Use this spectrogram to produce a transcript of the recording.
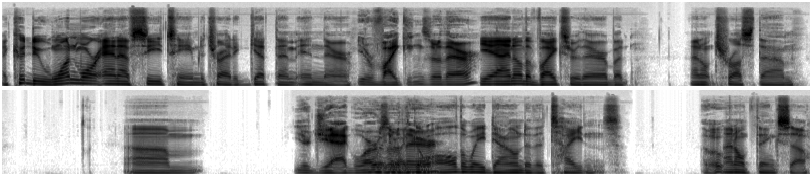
I could do one more NFC team to try to get them in there. Your Vikings are there. Yeah, I know the Vikes are there, but I don't trust them. Um, Your Jaguars do are I there. go all the way down to the Titans? oh. I don't think so.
